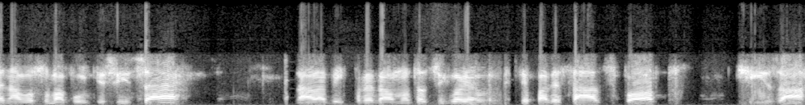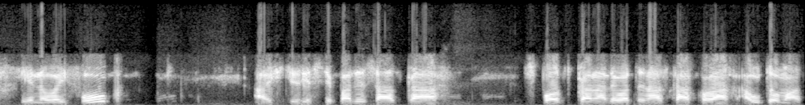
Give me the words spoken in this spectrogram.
cena 8,5 tisíce. Dále bych prodal motocykl 250 Sport Číza, je nový fuk. A ještě 250 Sportka na 19 kolách automat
